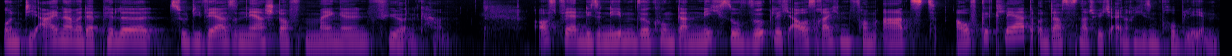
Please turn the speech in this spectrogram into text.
und die Einnahme der Pille zu diversen Nährstoffmängeln führen kann. Oft werden diese Nebenwirkungen dann nicht so wirklich ausreichend vom Arzt aufgeklärt und das ist natürlich ein Riesenproblem.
